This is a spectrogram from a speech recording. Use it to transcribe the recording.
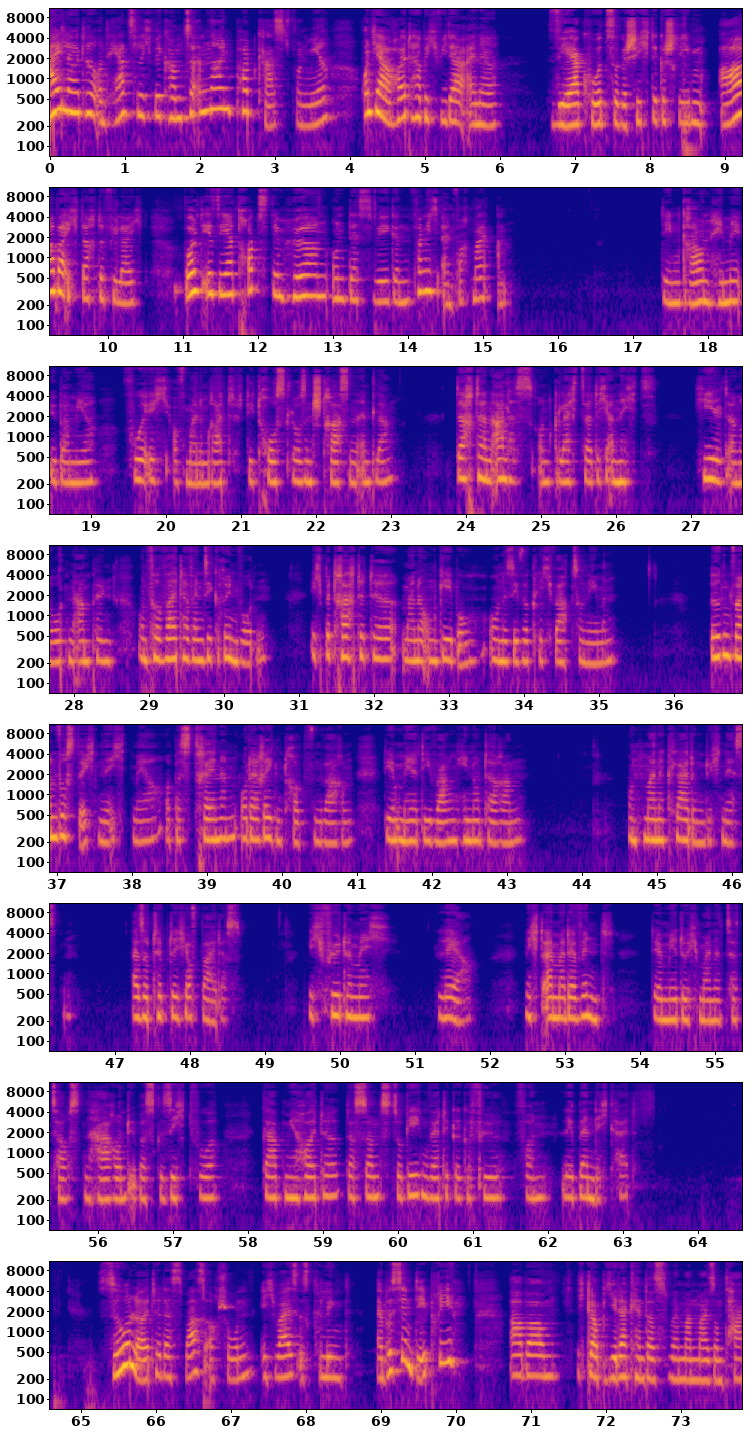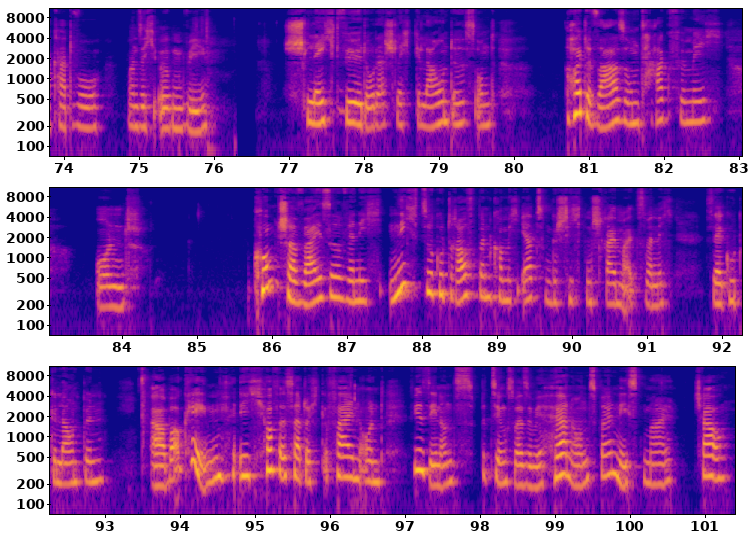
Hi Leute und herzlich willkommen zu einem neuen Podcast von mir. Und ja, heute habe ich wieder eine sehr kurze Geschichte geschrieben, aber ich dachte vielleicht wollt ihr sie ja trotzdem hören und deswegen fange ich einfach mal an. Den grauen Himmel über mir fuhr ich auf meinem Rad die trostlosen Straßen entlang, dachte an alles und gleichzeitig an nichts hielt an roten Ampeln und fuhr weiter, wenn sie grün wurden. Ich betrachtete meine Umgebung, ohne sie wirklich wahrzunehmen. Irgendwann wusste ich nicht mehr, ob es Tränen oder Regentropfen waren, die mir die Wangen hinunterrannen und meine Kleidung durchnässten. Also tippte ich auf beides. Ich fühlte mich leer. Nicht einmal der Wind der mir durch meine zerzausten Haare und übers Gesicht fuhr, gab mir heute das sonst so gegenwärtige Gefühl von Lebendigkeit. So, Leute, das war's auch schon. Ich weiß, es klingt ein bisschen depri, aber ich glaube, jeder kennt das, wenn man mal so einen Tag hat, wo man sich irgendwie schlecht fühlt oder schlecht gelaunt ist. Und heute war so ein Tag für mich, und komischerweise, wenn ich nicht so gut drauf bin, komme ich eher zum Geschichtenschreiben, als wenn ich sehr gut gelaunt bin. Aber okay, ich hoffe, es hat euch gefallen und wir sehen uns bzw. wir hören uns beim nächsten Mal. Ciao.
